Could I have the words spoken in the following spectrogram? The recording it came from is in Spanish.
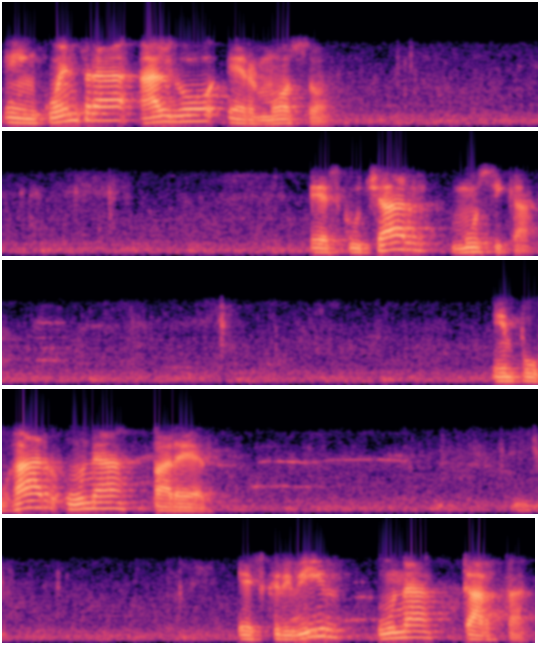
Encuentra algo hermoso. Escuchar música. Empujar una pared. Escribir una carta.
